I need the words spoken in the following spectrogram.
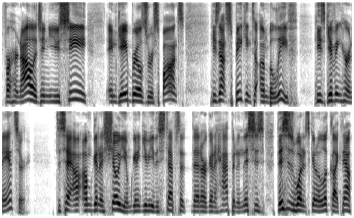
for her knowledge and you see in Gabriel's response, he's not speaking to unbelief. He's giving her an answer to say I- am going to show you. I'm going to give you the steps that, that are going to happen. And this is this is what it's going to look like. Now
